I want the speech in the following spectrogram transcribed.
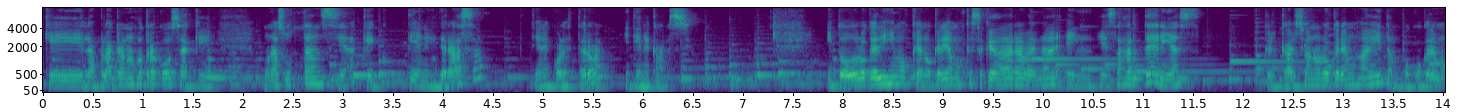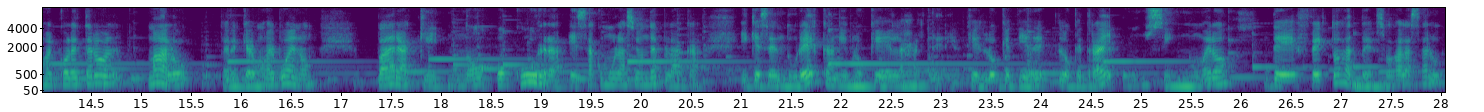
que la placa no es otra cosa que una sustancia que tiene grasa, tiene colesterol y tiene calcio. Y todo lo que dijimos que no queríamos que se quedara ¿verdad? en esas arterias, que el calcio no lo queremos ahí, tampoco queremos el colesterol malo, queremos el bueno, para que no ocurra esa acumulación de placa y que se endurezcan y bloqueen las arterias, que es lo que, tiene, lo que trae un sinnúmero de efectos adversos a la salud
